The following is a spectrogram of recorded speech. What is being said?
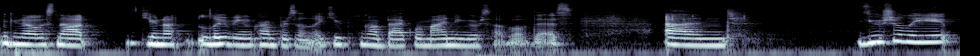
you know, it's not you're not leaving your comfort zone. Like you can come back reminding yourself of this. And usually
